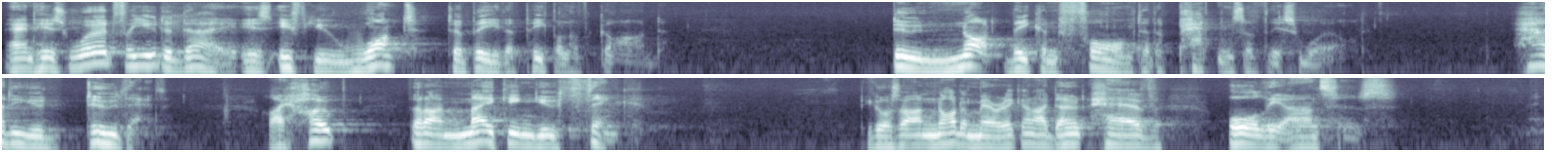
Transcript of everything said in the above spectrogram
And his word for you today is if you want to be the people of God, do not be conformed to the patterns of this world. How do you do that? I hope that I'm making you think. Because I'm not American, I don't have all the answers.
